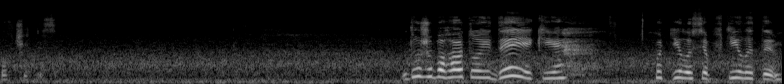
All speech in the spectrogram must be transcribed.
повчитися. Дуже багато ідей, які хотілося б втілити.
